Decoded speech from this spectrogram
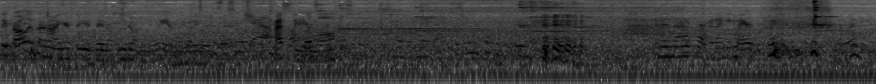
They probably put them out here so you, they don't, you don't annoy everybody with testing them all. And in that apartment, I need my air between.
